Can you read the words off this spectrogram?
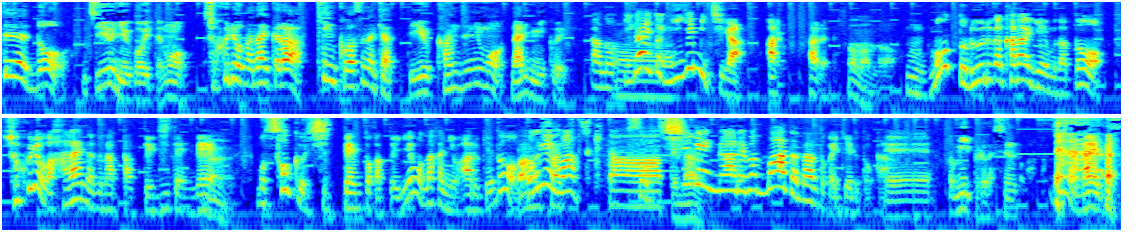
程度自由に動いても、食料がないから金壊さなきゃっていう感じにもなりにくい。あのう、ん意外と逃げ道がある。ある。そうなんだ。うん。もっとルールが辛いゲームだと、食料が払えなくなったっていう時点で、うんもう即失点とかっていうゲームも中にはあるけど、この晩ゲームはそう、資。源があればまだなんとかいけるとか。えミープルが死ぬとか。そういうのはないです。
